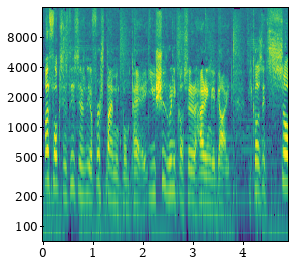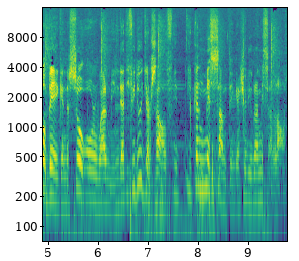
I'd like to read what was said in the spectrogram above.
Well, folks, if this is your first time in Pompeii, you should really consider hiring a guide because it's so big and so overwhelming that if you do it yourself, it, you can miss something. Actually, you're gonna miss a lot.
